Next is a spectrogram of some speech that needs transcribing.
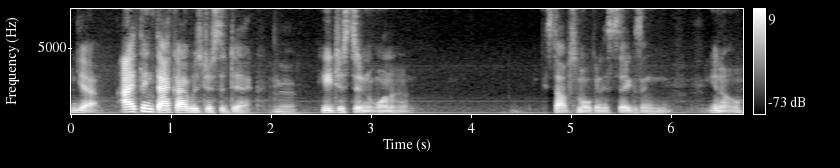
Yeah. I think that guy was just a dick. Yeah. He just didn't want to stop smoking his cigs and you know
